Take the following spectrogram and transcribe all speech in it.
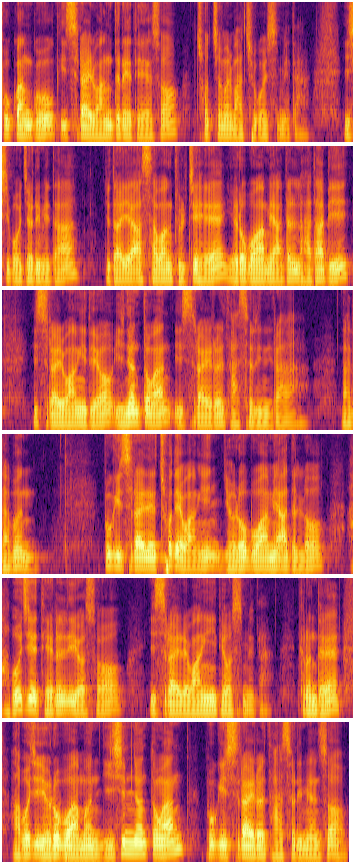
북왕국 이스라엘 왕들에 대해서 초점을 맞추고 있습니다. 25절입니다. 유다의 아사 왕 둘째 해 여로보암의 아들 나답이 이스라엘 왕이 되어 2년 동안 이스라엘을 다스리니라. 나답은 북이스라엘의 초대 왕인 여로보암의 아들로 아버지의 대를 이어서 이스라엘의 왕이 되었습니다. 그런데 아버지 여로보암은 20년 동안 북이스라엘을 다스리면서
